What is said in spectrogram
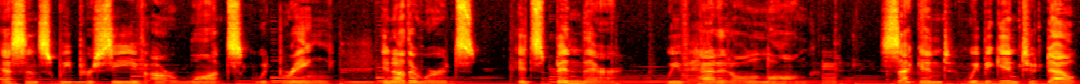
essence we perceive our wants would bring. In other words, it's been there. We've had it all along. Second, we begin to doubt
